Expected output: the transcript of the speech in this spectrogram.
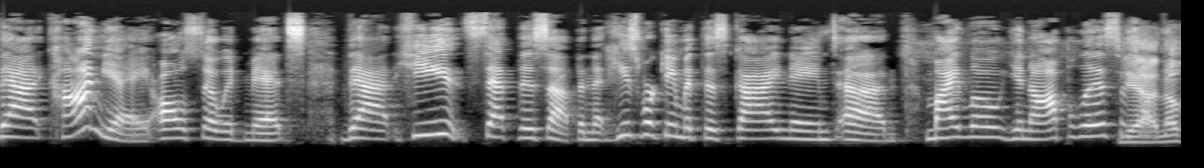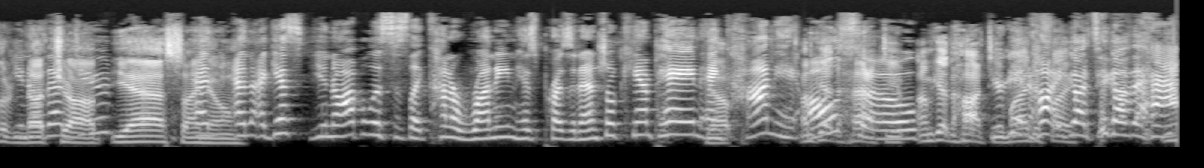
that Kanye also admits that he set this up and that he's working with this guy named, uh, Milo Yiannopoulos. Yeah, something. another You know nut job. dude? Yes, I and, know. And I guess Yiannopoulos is like kind of running his presidential campaign and Yep. Kanye I'm also. getting hot. I'm getting hot. You're mind getting hot. I- You gotta take off the hat.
